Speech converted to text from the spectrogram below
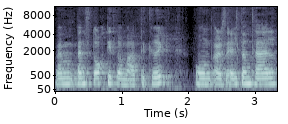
wenn es doch die Dramatik kriegt und als Elternteil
